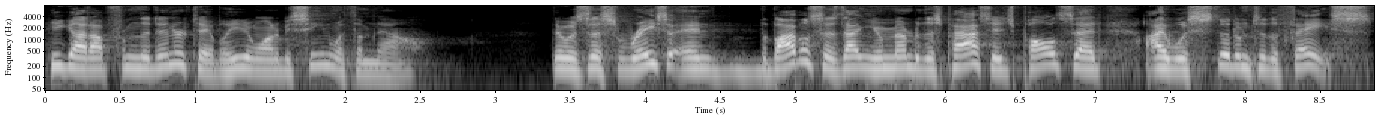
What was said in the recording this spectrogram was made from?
he got up from the dinner table. He didn't want to be seen with them now. There was this race, and the Bible says that. You remember this passage. Paul said, I withstood him to the face,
